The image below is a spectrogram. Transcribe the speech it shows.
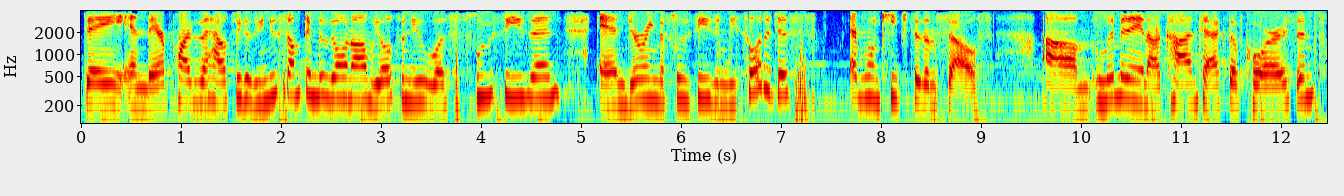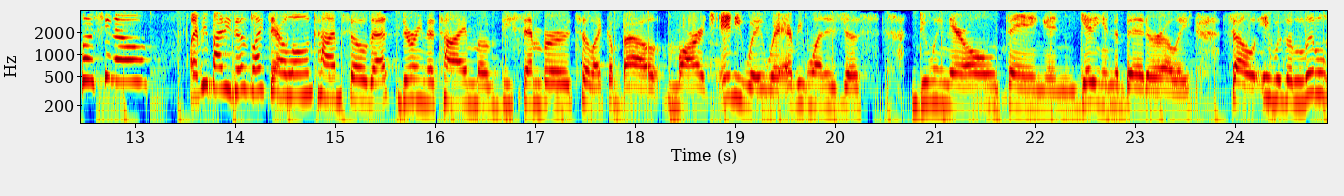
stay in their part of the house because we knew something was going on. We also knew it was flu season, and during the flu season, we sort of just everyone keeps to themselves, um, limiting our contact, of course, and plus, you know, everybody does like their alone time, so that's during the time of December to like about March anyway, where everyone is just doing their own thing and getting into bed early. So it was a little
